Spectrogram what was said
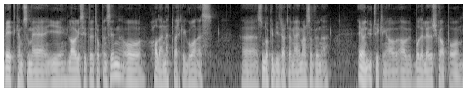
vet hvem som er i laget sitt og i troppen sin, og har det nettverket gående eh, som dere bidrar til med Heimevernssamfunnet, er jo en utvikling av, av både lederskap og,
